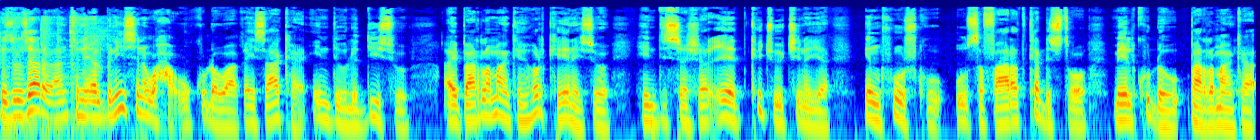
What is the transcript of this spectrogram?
ra'iisul wasaare antony albanisina waxa uu ku dhawaaqay saaka in dowladdiisu ay baarlamaanka hor keenayso hindisa sharciyeed ka joojinaya in ruushku uu safaarad ka dhisto meel ku dhow baarlamaanka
